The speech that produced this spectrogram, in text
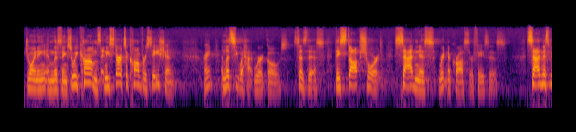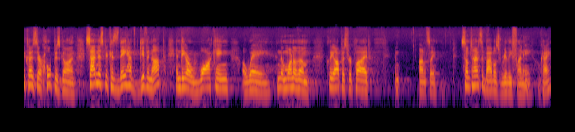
joining, and listening. So he comes and he starts a conversation, right? And let's see what, where it goes. It says this They stop short, sadness written across their faces. Sadness because their hope is gone. Sadness because they have given up and they are walking away. And then one of them, Cleopas, replied, and honestly, sometimes the Bible's really funny, okay?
